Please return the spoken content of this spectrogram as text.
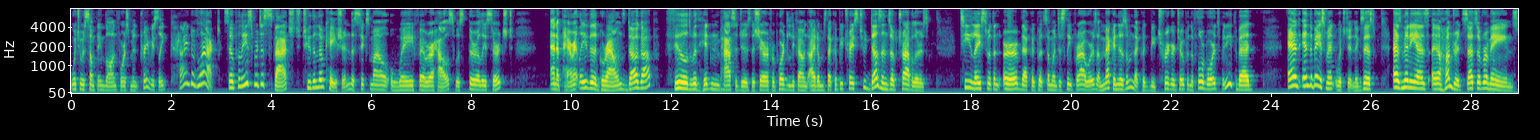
Which was something law enforcement previously kind of lacked. So police were dispatched to the location. The six mile Wayfarer house was thoroughly searched, and apparently the grounds dug up. Filled with hidden passages, the sheriff reportedly found items that could be traced to dozens of travelers. Tea laced with an herb that could put someone to sleep for hours, a mechanism that could be triggered to open the floorboards beneath the bed, and in the basement, which didn't exist, as many as a hundred sets of remains.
